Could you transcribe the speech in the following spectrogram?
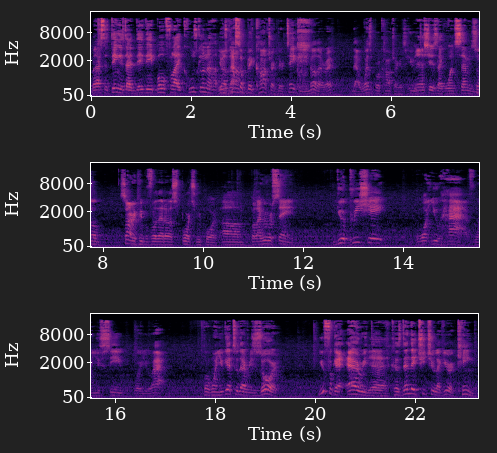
But that's the thing is that they, they both like who's gonna Yo, who's that's a gonna big contract they're taking. You know that, right? That Westbrook contract is huge. yeah, that shit is like one seventy. So, sorry people for that uh, sports report. Um, but like we were saying, you appreciate what you have when you see where you're at. But when you get to that resort, you forget everything. Yeah. Because then they treat you like you're a king.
